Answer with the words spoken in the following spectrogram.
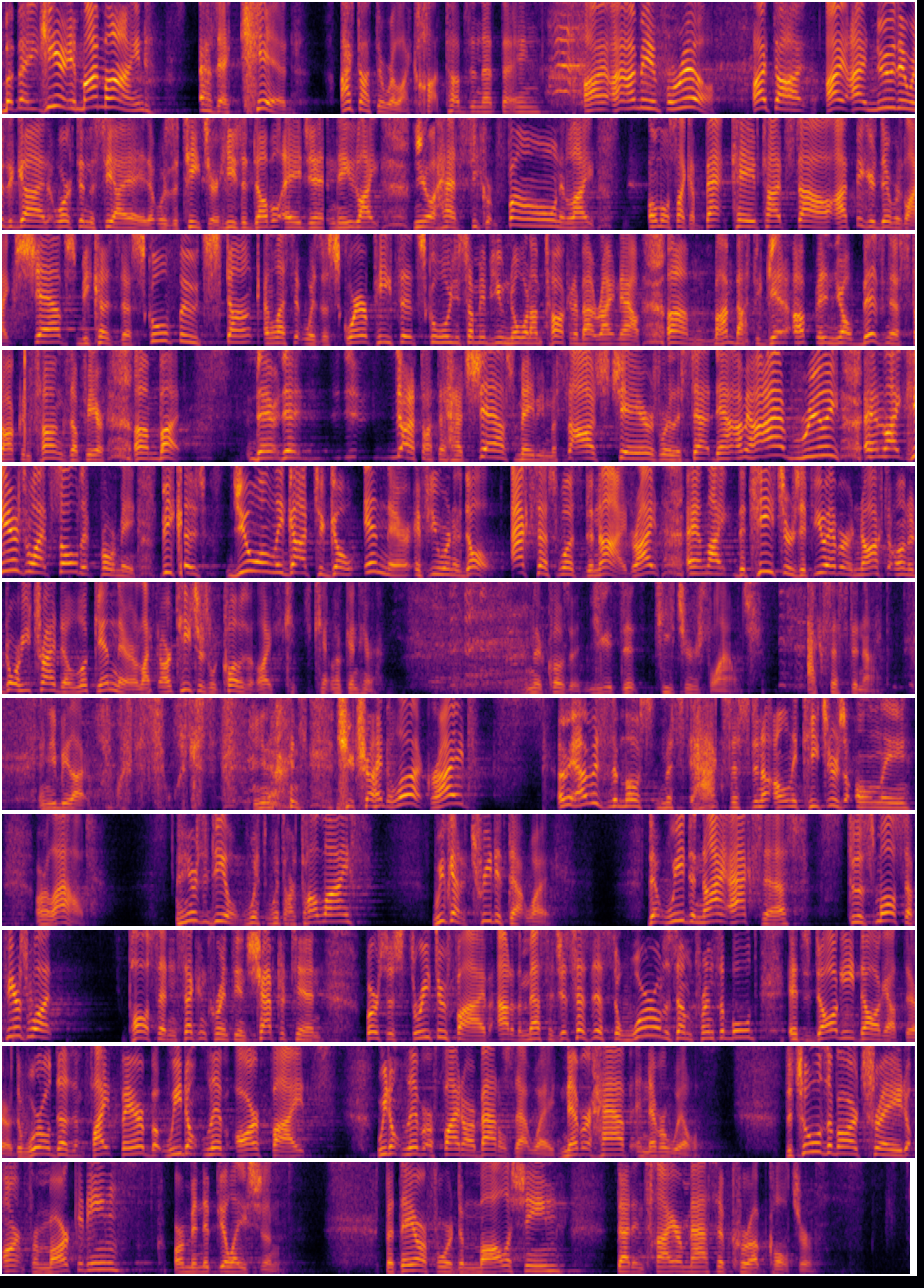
But, but here in my mind, as a kid, I thought there were like hot tubs in that thing. I, I mean, for real. I thought, I, I knew there was a guy that worked in the CIA that was a teacher. He's a double agent and he like, you know, had a secret phone and like almost like a bat cave type style. I figured there were like chefs because the school food stunk unless it was a square pizza at school. Some of you know what I'm talking about right now. Um, I'm about to get up in your business talking tongues up here. Um, but there, there I thought they had chefs, maybe massage chairs where they sat down. I mean, I really, and like, here's what sold it for me because you only got to go in there if you were an adult. Access was denied, right? And like the teachers, if you ever knocked on a door, you tried to look in there. Like our teachers would close it, like, you can't look in here. And they'd close it. You, the teacher's lounge, access denied. And you'd be like, what, what is, what is, you know, and you're trying to look, right? I mean, I was the most access to not only teachers only are allowed. And here's the deal with, with our thought life, we've got to treat it that way. That we deny access to the small stuff. Here's what Paul said in 2 Corinthians chapter 10, verses 3 through 5 out of the message. It says this The world is unprincipled, it's dog eat dog out there. The world doesn't fight fair, but we don't live our fights. We don't live or fight our battles that way. Never have and never will. The tools of our trade aren't for marketing or manipulation, but they are for demolishing that entire massive corrupt culture.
